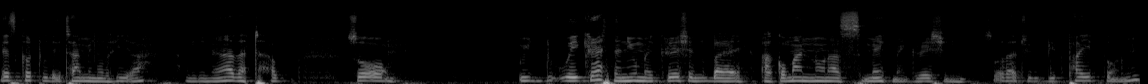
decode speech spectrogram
let's go to the terminal here and in another tab. So we we create the new migration by a command known as make migration. So that will be python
